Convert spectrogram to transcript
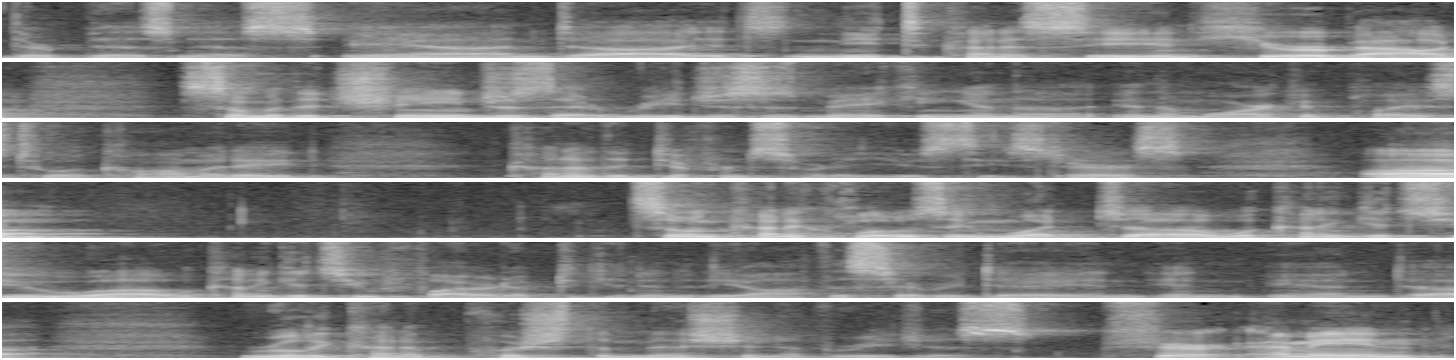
their business. And it's neat to kind of see and hear about some of the changes that Regus is making in the in the marketplace to accommodate kind of the different sort of use these days. Um, so, in kind of closing, what uh, what kind of gets you uh, what kind of gets you fired up to get into the office every day and and, and uh, really kind of push the mission of Regus? Sure. I mean,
